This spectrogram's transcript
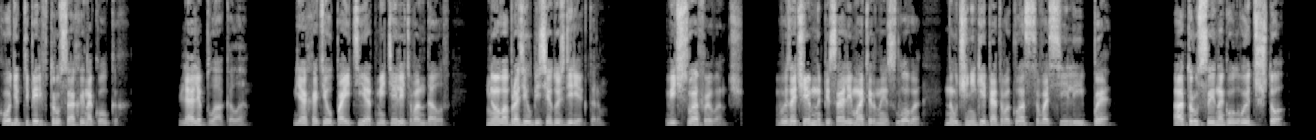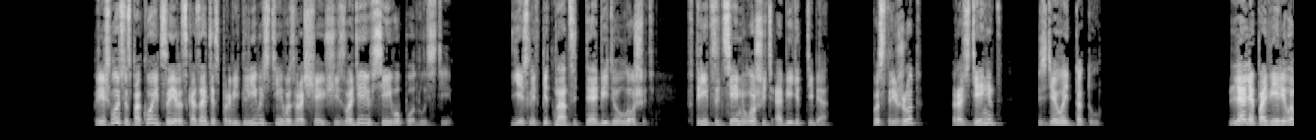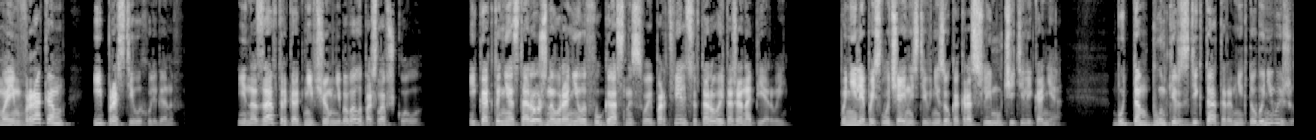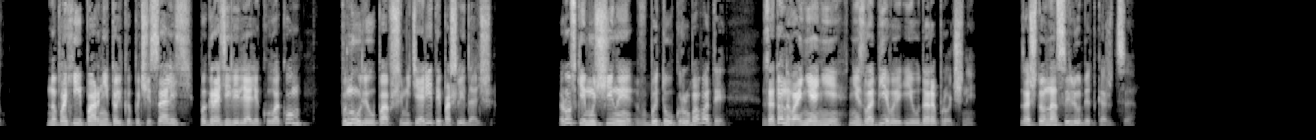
Ходит теперь в трусах и наколках. Ляля плакала. Я хотел пойти отметелить вандалов, но вообразил беседу с директором. «Вячеслав Иванович, вы зачем написали матерное слово на ученике пятого класса Василий П? А трусы на голову — это что?» Пришлось успокоиться и рассказать о справедливости, возвращающей злодею все его подлости. Если в 15 ты обидел лошадь, в 37 лошадь обидит тебя. Пострижет, разденет, сделает тату. Ляля поверила моим вракам и простила хулиганов. И на завтра, как ни в чем не бывало, пошла в школу. и как-то неосторожно уронила фугасный свой портфель со второго этажа на первый. По нелепой случайности внизу как раз шли мучители коня. Будь там бункер с диктатором, никто бы не выжил. Но плохие парни только почесались, погрозили Ляля кулаком, пнули упавший метеорит и пошли дальше. Русские мужчины в быту грубоваты, зато на войне они незлобивы и ударопрочны. За что нас и любят, кажется.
